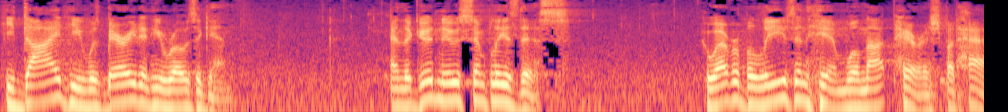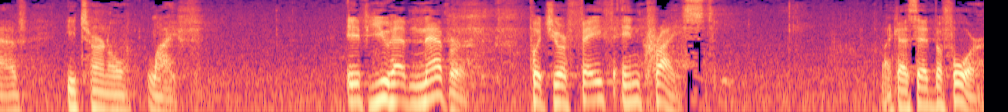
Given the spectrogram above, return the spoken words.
He died, he was buried, and he rose again. And the good news simply is this whoever believes in him will not perish, but have eternal life. If you have never put your faith in Christ, like I said before,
